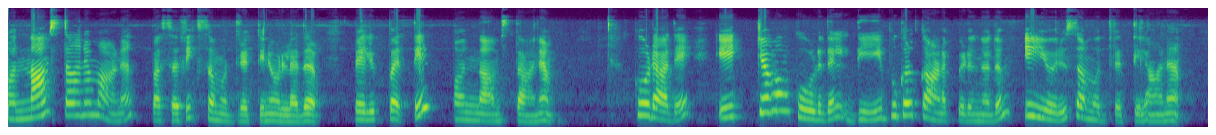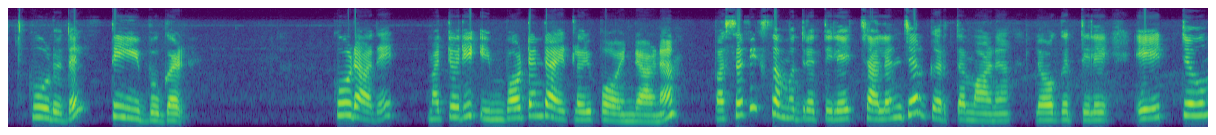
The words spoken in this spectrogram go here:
ഒന്നാം സ്ഥാനമാണ് പസഫിക് സമുദ്രത്തിനുള്ളത്. വലുപ്പത്തിൽ ഒന്നാം സ്ഥാനം. കൂടാതെ ഏറ്റവും കൂടുതൽ ദ്വീപുകൾ കാണപ്പെടുന്നതും ഈ ഒരു സമുദ്രത്തിലാണ്. കൂടുതൽ ദ്വീപുകൾ. കൂടാതെ മറ്റൊരു ഇമ്പോർട്ടന്റ് ആയിട്ടുള്ള ഒരു പോയിന്റ് ആണ്. പസഫിക് സമുദ്രത്തിലെ ചലഞ്ചർ ഗർത്തമാണ് ലോകത്തിലെ ഏറ്റവും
